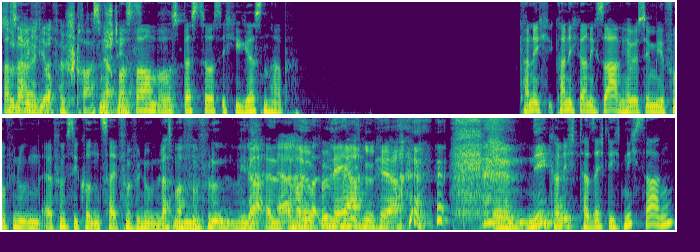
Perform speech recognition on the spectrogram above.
Was solange ich- die auf der Straße ja, stehen. Was war das Beste, was ich gegessen habe? Kann ich, kann ich gar nicht sagen. Ich habe jetzt irgendwie fünf Minuten, äh, fünf Sekunden Zeit, fünf Minuten. Lass mal fünf Minuten wieder äh, einfach fünf leer. Minuten leer. ähm, nee, kann ich tatsächlich nicht sagen.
